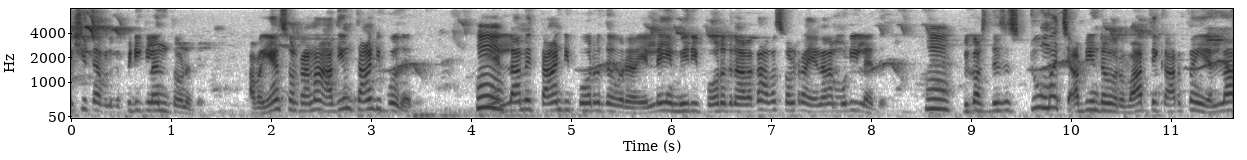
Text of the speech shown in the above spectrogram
விஷயத்தை அவளுக்கு பிடிக்கலன்னு தோணுது. அவ ஏன் சொல்றான்னா அதையும் தாண்டி போகுது அது. எல்லாமே தாண்டி போறது ஒரு எல்லையை மீறி போறதுனால தான் அவ சொல்றான் என்னால முடியல அது. Because this is too much அப்படின்ற ஒரு வார்த்தைக்கு அர்த்தம் எல்லா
